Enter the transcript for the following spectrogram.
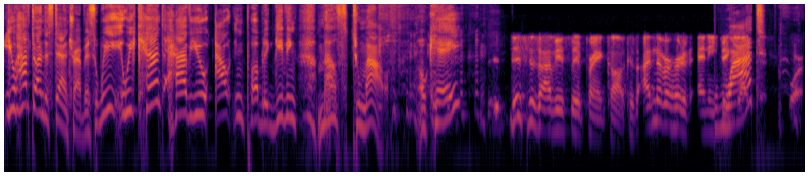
You have to understand, Travis. We we can't have you out in public giving mouth to mouth. Okay? This is obviously a prank call because I've never heard of anything like What? this before.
